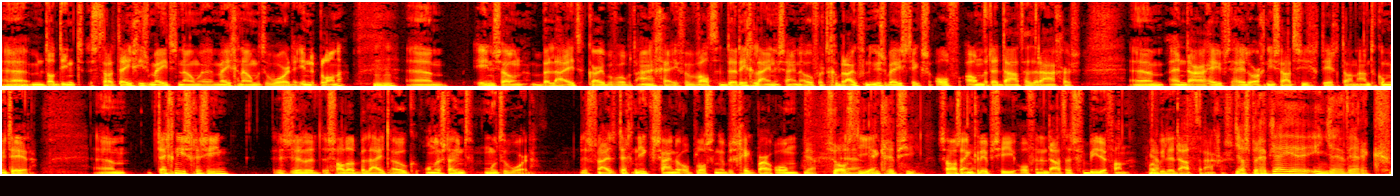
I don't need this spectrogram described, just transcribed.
Uh, dat dient strategisch meegenomen te worden in de plannen. Mm -hmm. in zo'n beleid kan je bijvoorbeeld aangeven wat de richtlijnen zijn over het gebruik van USB-sticks of andere datadragers. Um, en daar heeft de hele organisatie zich dan aan te committeren. Um, technisch gezien zullen, zal dat beleid ook ondersteund moeten worden. Dus vanuit de techniek zijn er oplossingen beschikbaar om. Ja, zoals uh, die encryptie. Zoals encryptie of inderdaad het verbieden van mobiele ja. datadragers. Jasper, heb jij uh, in je werk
